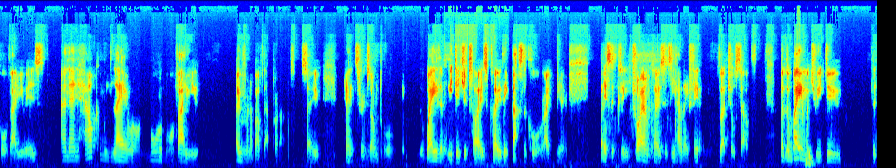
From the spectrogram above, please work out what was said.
core value is, and then how can we layer on more and more value over and above that product? So, hence, for example, the way that we digitize clothing, that's the core, right? You know, basically try on clothes and see how they fit virtual self. But the way in which we do the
